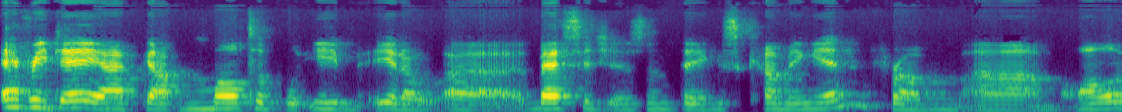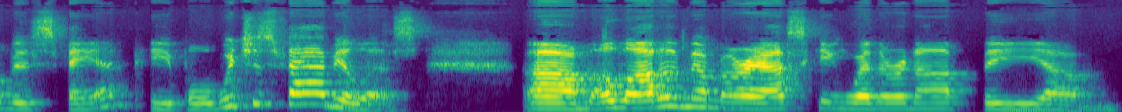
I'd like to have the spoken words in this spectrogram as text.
every day. I've got multiple, you know, uh, messages and things coming in from um, all of his fan people, which is fabulous. Um, a lot of them are asking whether or not the um,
